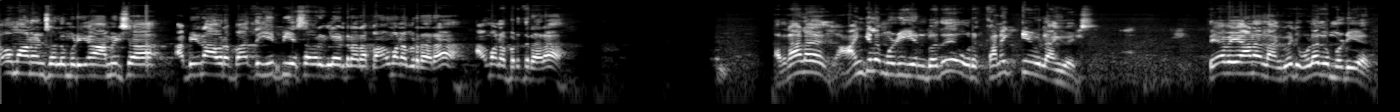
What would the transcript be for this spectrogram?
அவமானம்னு சொல்ல முடியும். அமித்ஷா அப்படின்னா அவரை பார்த்து இபிஎஸ் அவர்கள் என்றாரா அப்போ அவமானப்படுறாரா? அவமானப்படுத்துறாரா? அதனால ஆங்கில மொழி என்பது ஒரு கனெக்டிவ் லாங்குவேஜ் தேவையான லாங்குவேஜ் உலக மொழி அது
